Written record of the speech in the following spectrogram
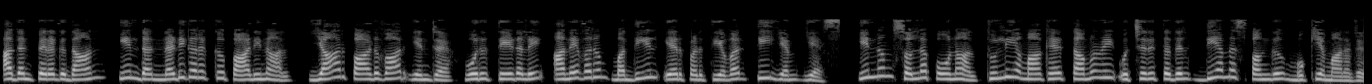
அதன் பிறகுதான் இந்த நடிகருக்கு பாடினால் யார் பாடுவார் என்ற ஒரு தேடலை அனைவரும் மத்தியில் ஏற்படுத்தியவர் டி. எம். எஸ். இன்னும் சொல்ல போனால் துல்லியமாக தமிழை உச்சரித்ததில் டிஎம்எஸ் பங்கு முக்கியமானது.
